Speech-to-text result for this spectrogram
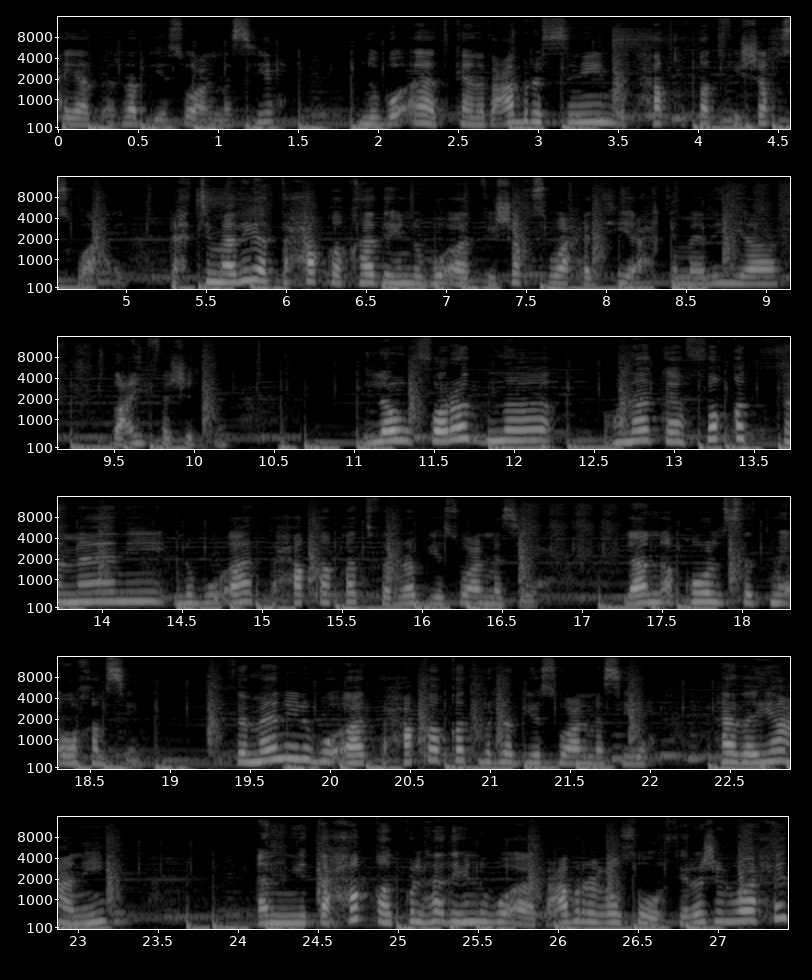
حياة الرب يسوع المسيح. نبوءات كانت عبر السنين وتحققت في شخص واحد. احتمالية تحقق هذه النبوءات في شخص واحد هي احتمالية ضعيفة جدا. لو فرضنا هناك فقط ثماني نبوءات تحققت في الرب يسوع المسيح لأن أقول 650 ثماني نبوءات تحققت بالرب يسوع المسيح هذا يعني أن يتحقق كل هذه النبوءات عبر العصور في رجل واحد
